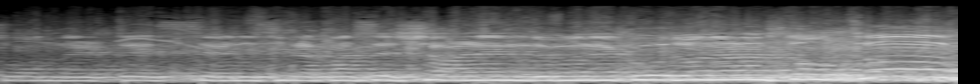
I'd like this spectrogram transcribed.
Son Hertés, la princesse Charlène de Monaco. Donne à l'instant top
